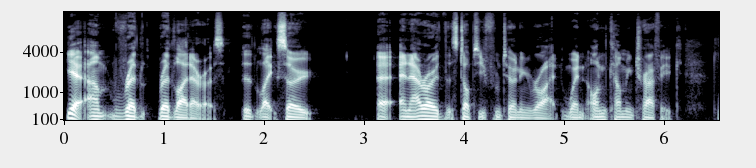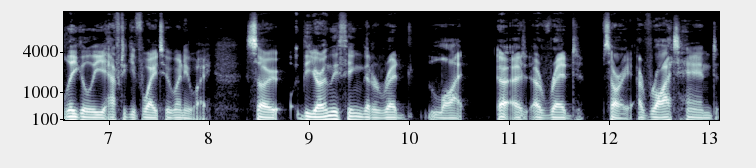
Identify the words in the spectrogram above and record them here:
Yeah, um, red red light arrows. It- Like so, uh, an arrow that stops you from turning right when oncoming traffic. Legally, you have to give way to anyway. So the only thing that a red light, uh, a, a red, sorry, a right hand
